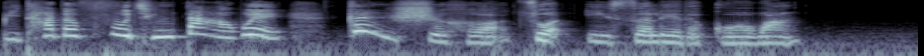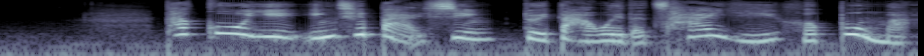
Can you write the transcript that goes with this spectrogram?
比他的父亲大卫更适合做以色列的国王。他故意引起百姓对大卫的猜疑和不满，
